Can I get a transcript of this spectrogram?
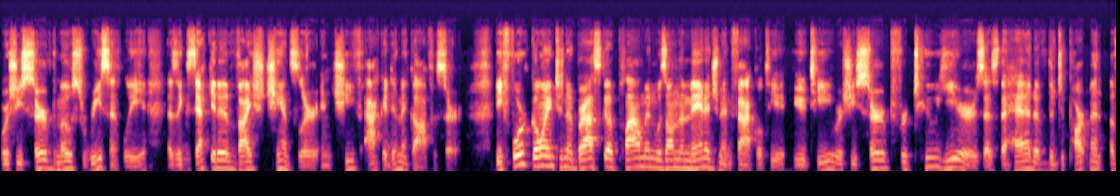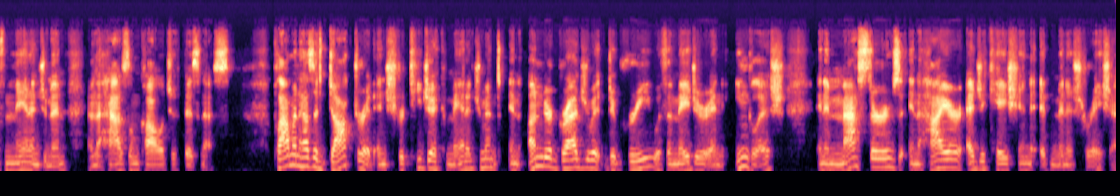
where she served most recently as executive vice chancellor and chief academic officer. Before going to Nebraska, Plowman was on the management faculty at UT, where she served for two years as the head of the Department of Management and the Haslam College of Business. Plowman has a doctorate in strategic management, an undergraduate degree with a major in English, and a master's in higher education administration.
